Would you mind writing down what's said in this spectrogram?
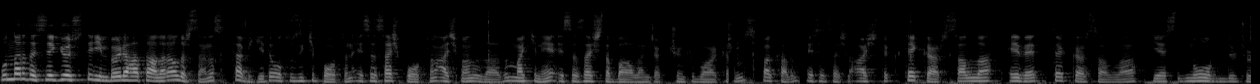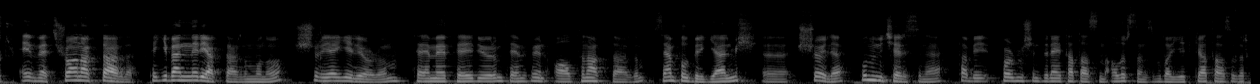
Bunları da size göstereyim. Böyle hatalar alırsanız tabii ki de 32 portunu SSH portunu açmanız lazım. Makineye SSH da bağlanacak çünkü bu arkadaşımız. Bakalım SSH'ı açtık. Tekrar salla. Evet. Tekrar salla. Yes. No. Dur, dur, dur. Evet şu an aktardı. Peki ben nereye aktardım bunu? Şuraya geliyorum. TMP diyorum. TMP'nin altına aktardım. Sample 1 gelmiş. Ee, şöyle bunun içerisine tabi permission denied hatasını alırsanız bu da yetki hatasıdır.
